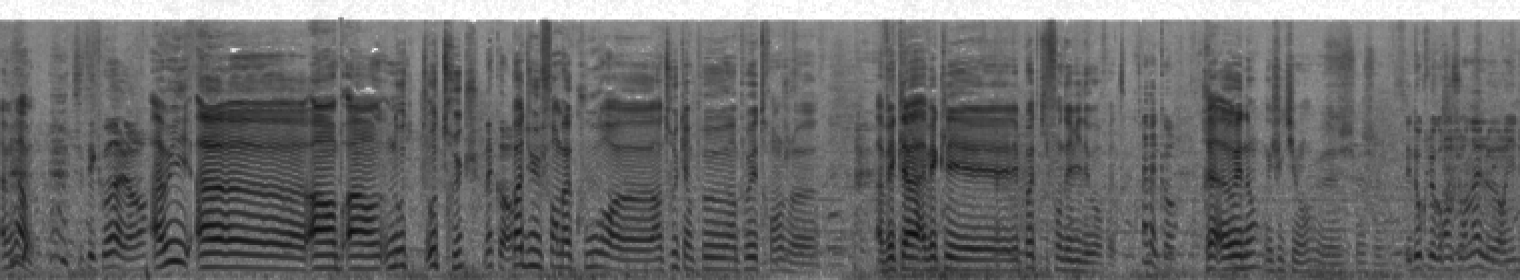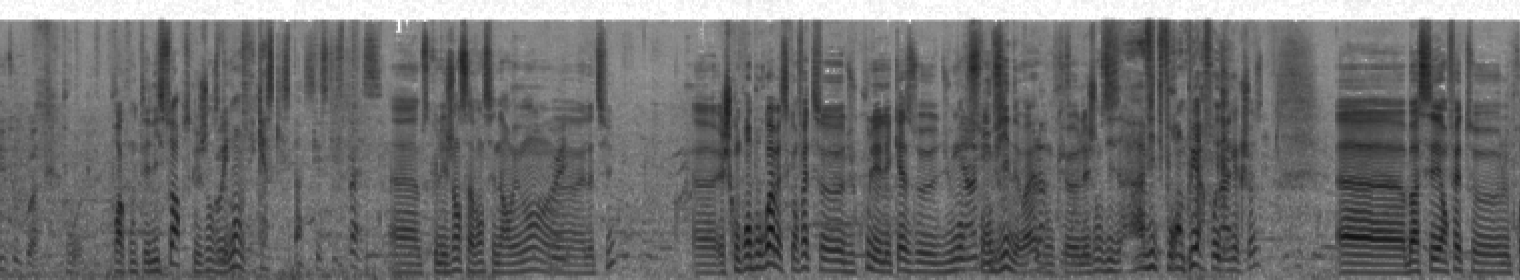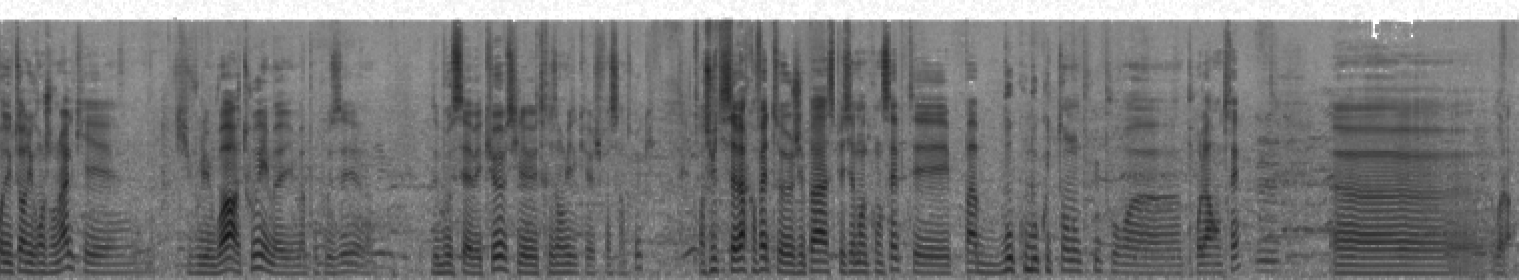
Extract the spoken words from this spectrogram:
Ah merde. C'était quoi alors? Ah oui, euh, un, un autre, autre, truc. D'accord. Pas du format court, euh, un truc un peu, un peu étrange. Euh, avec, la, avec les, les, potes qui font des vidéos en fait. Ah d'accord. oui, non, effectivement. Je, je... Et donc le grand journal, rien du tout quoi Pour, pour raconter l'histoire, parce que les gens oui. se demandent, mais qu'est-ce qui se passe? Qu'est-ce qui se passe Parce que les gens s'avancent énormément oui. là-dessus. Euh, et je comprends pourquoi, parce qu'en fait, euh, du coup, les, les cases d'humour sont vide. vides, ouais, voilà, donc euh, les gens se disent Ah, vite, faut remplir, faut écrire ouais. quelque chose. bah, c'est en fait le producteur du Grand Journal qui, est, qui voulait me voir et tout. Il m'a proposé de bosser avec eux parce qu'il avait très envie que je fasse un truc. Ensuite, il s'avère qu'en fait, j'ai pas spécialement de concept et pas beaucoup, beaucoup de temps non plus pour, pour la rentrée. Mm. voilà.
